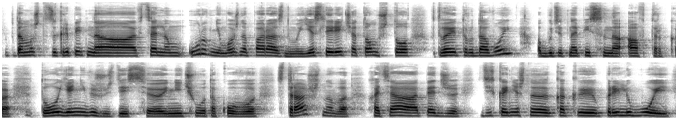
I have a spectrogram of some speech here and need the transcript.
потому что закрепить на официальном уровне можно по-разному. Если речь о том, что в твоей трудовой будет написана авторка, то я не вижу здесь э, ничего такого страшного. Хотя, опять же, здесь, конечно, как и при любой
